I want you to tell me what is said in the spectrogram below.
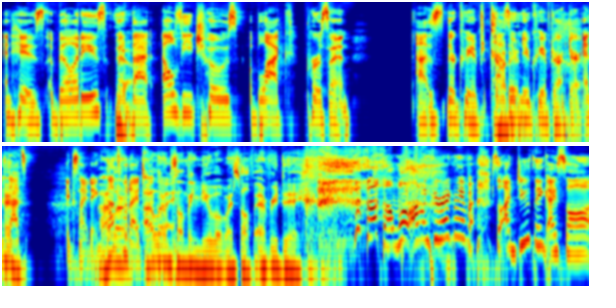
and his abilities, but Yeah. that LV chose a black person as their creative Got as their it. new creative director, and that's exciting. I That's learn- what I took I learn away. something new about myself every day. well, I mean, correct me if I. So I do think I saw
